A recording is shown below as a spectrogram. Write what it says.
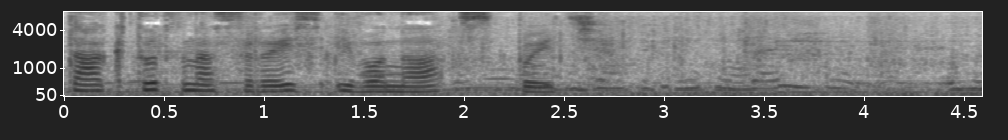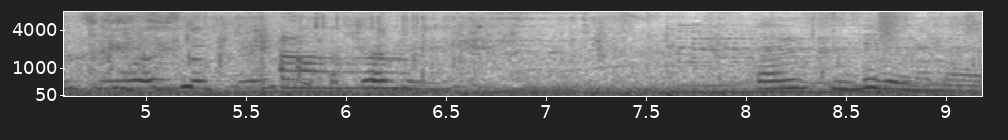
Так, тут в нас рись і вона спить. Там беременная.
